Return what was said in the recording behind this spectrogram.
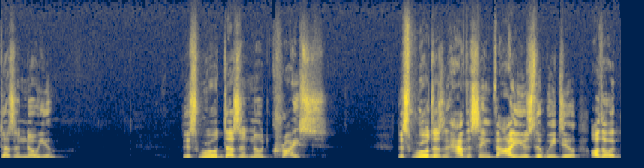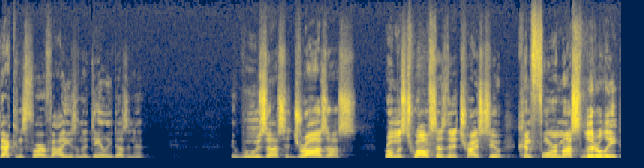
doesn't know you. This world doesn't know Christ. This world doesn't have the same values that we do, although it beckons for our values on the daily, doesn't it? It woos us, it draws us. Romans 12 says that it tries to conform us, literally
